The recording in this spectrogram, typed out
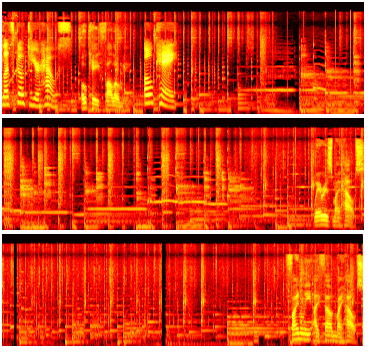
Let's go to your house. Okay, follow me. Okay. Where is my house? Finally, I found my house.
